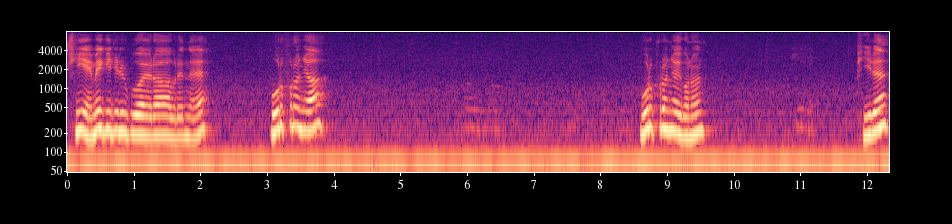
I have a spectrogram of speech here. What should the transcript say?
GM의 길이를 구하여라 그랬네. 뭐로 풀었냐? 뭐로 풀었냐 이거는? 비례?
